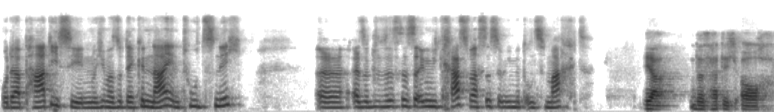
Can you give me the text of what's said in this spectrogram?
oder Partyszenen, wo ich immer so denke, nein, tut's nicht. Äh, also das ist irgendwie krass, was das irgendwie mit uns macht. Ja, das hatte ich auch,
